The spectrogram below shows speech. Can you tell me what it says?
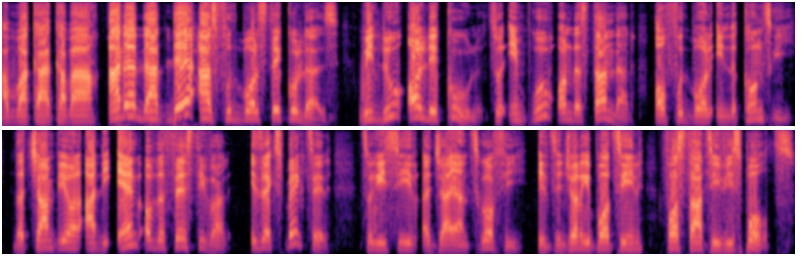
Abubakar Kaba added that they as football stakeholders will do all they could to improve on the standard of football in the country. The champion at the end of the festival is expected to receive a giant trophy. It's in John reporting for Star TV Sports.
